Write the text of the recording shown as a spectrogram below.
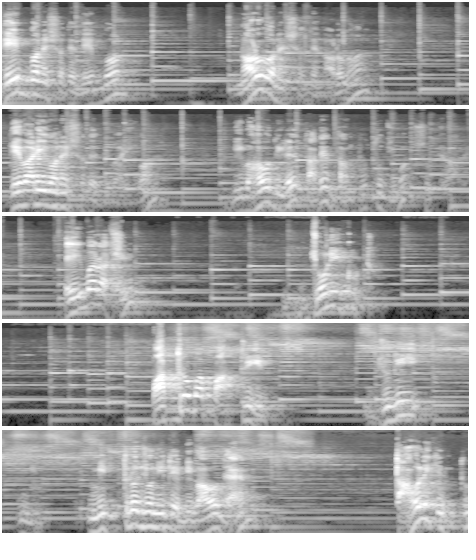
দেবগণের সাথে দেবগণ, নরগণের সাথে নরগণ দেবাড়িগণের সাথে দেবাড়িগণ বিবাহ দিলে তাদের দাম্পত্য জীবন সুখের হবে। এইবার আসি জনিকুট। পাত্র বা পাত্রীর যদি মিত্রজনিতে বিবাহ দেন, তাহলে কিন্তু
